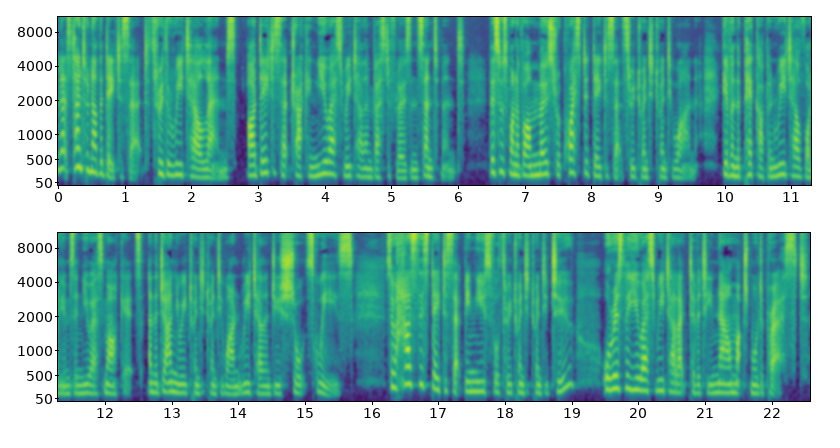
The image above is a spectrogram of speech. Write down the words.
Let's turn to another dataset through the retail lens, our dataset tracking US retail investor flows and sentiment. This was one of our most requested datasets through 2021, given the pickup in retail volumes in US markets and the January 2021 retail induced short squeeze. So, has this dataset been useful through 2022, or is the US retail activity now much more depressed?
